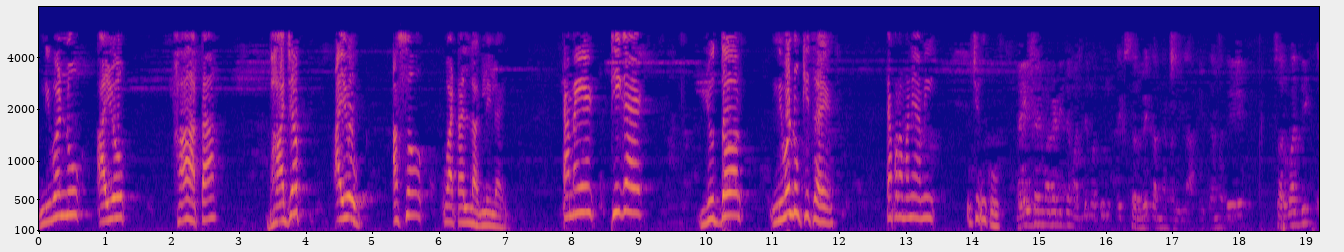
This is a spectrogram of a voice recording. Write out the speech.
निवडणूक आयोग हा आता भाजप आयोग असं वाटायला लागलेलं आहे. त्यामुळे ठीक आहे युद्ध निवडणुकीचं आहे. त्याप्रमाणे आम्ही जिंकू. शाही मराठीच्या माध्यमातून एक सर्वे करण्यात आलेला आहे. त्यामध्ये सर्वाधिक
